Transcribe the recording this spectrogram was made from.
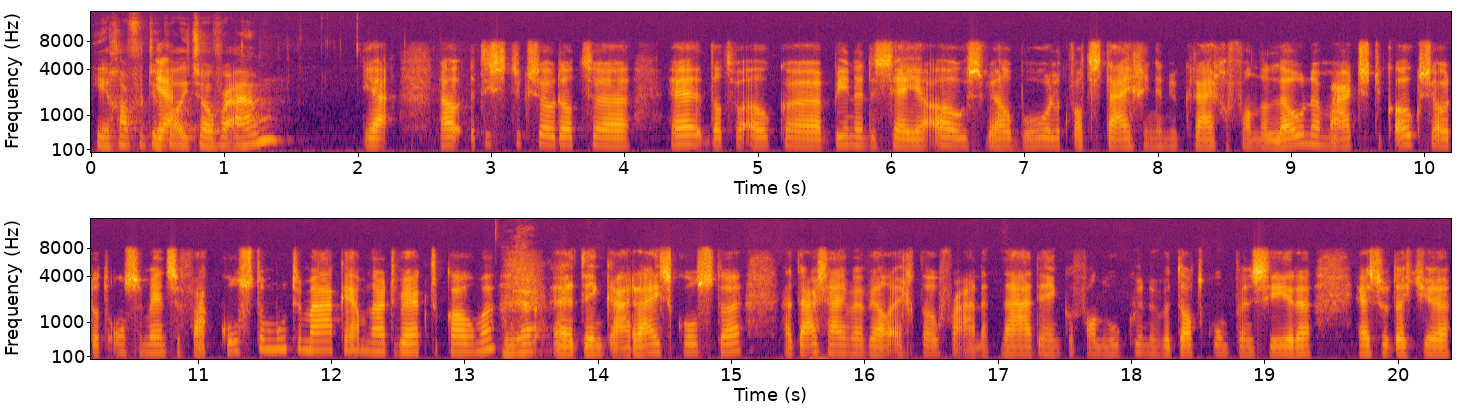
je gaf er natuurlijk ja. al iets over aan. Ja, nou, het is natuurlijk zo dat, uh, hè, dat we ook uh, binnen de cao's wel behoorlijk wat stijgingen nu krijgen van de lonen. Maar het is natuurlijk ook zo dat onze mensen vaak kosten moeten maken hè, om naar het werk te komen. Ja. Uh, denk aan reiskosten. daar zijn we wel echt over aan het nadenken van hoe kunnen we dat compenseren. Hè, zodat je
